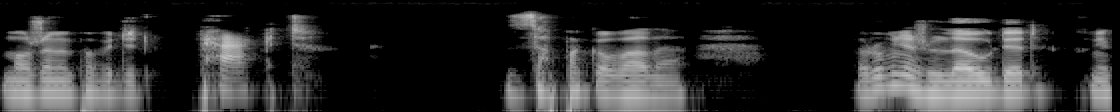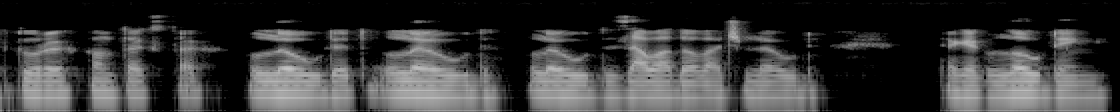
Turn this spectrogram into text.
Możemy powiedzieć packed, zapakowana. Również loaded w niektórych kontekstach. Loaded, load, load, załadować, load. Tak jak loading,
